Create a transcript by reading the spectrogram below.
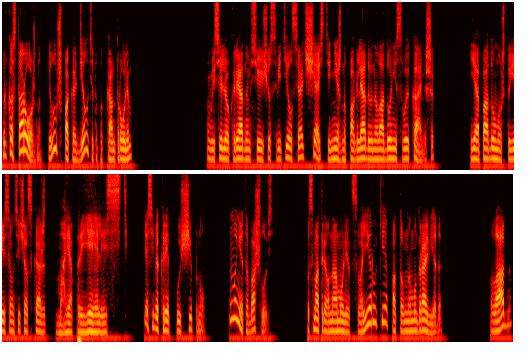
Только осторожно, и лучше пока делать это под контролем. Василек рядом все еще светился от счастья, нежно поглядывая на ладони свой камешек. Я подумал, что если он сейчас скажет «Моя прелесть», я себя крепко ущипнул. Ну нет, обошлось. Посмотрел на амулет в своей руке, потом на мудроведа. Ладно,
